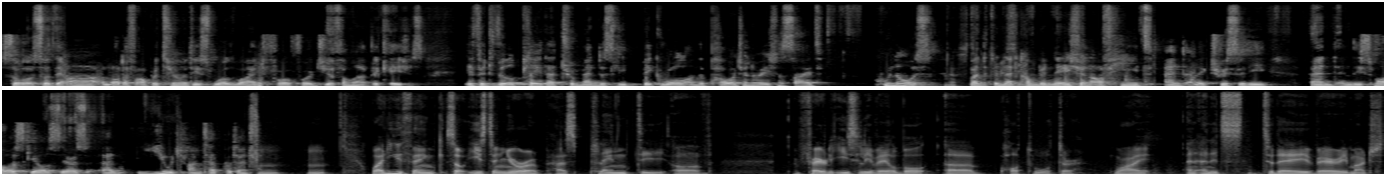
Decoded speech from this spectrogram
So, so there are a lot of opportunities worldwide for, for geothermal applications. If it will play that tremendously big role on the power generation side, who knows? but in that seen. combination of heat and electricity and in the smaller scales, there's a huge untapped potential. Mm, mm. Why do you think so? Eastern Europe has plenty of fairly easily available uh, hot water. Why? And, and it's today very much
